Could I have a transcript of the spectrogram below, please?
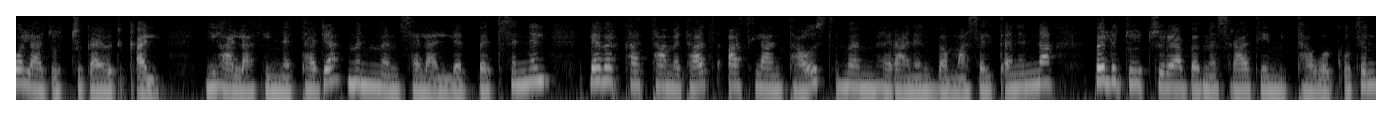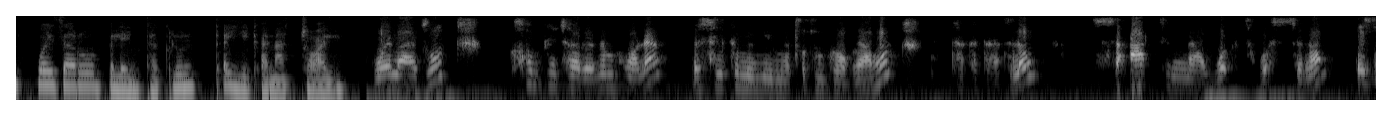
ወላጆች ጋር ይወድቃል። ይህ ኃላፊነት ታዲያ ምን መምሰል አለበት ስንል ለበርካታ ዓመታት አትላንታ ውስጥ መምህራንን በማሰልጠንና በልጆች ዙሪያ በመስራት የሚታወቁትን ወይዘሮ ብሌን ተክሉን ጠይቀናቸዋል። ወላጆች ኮምፒውተርንም ሆነ በስልክም የሚመጡትን ፕሮግራሞች ተከታትለው ሰዓትና ወቅት ወስነው በዛ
